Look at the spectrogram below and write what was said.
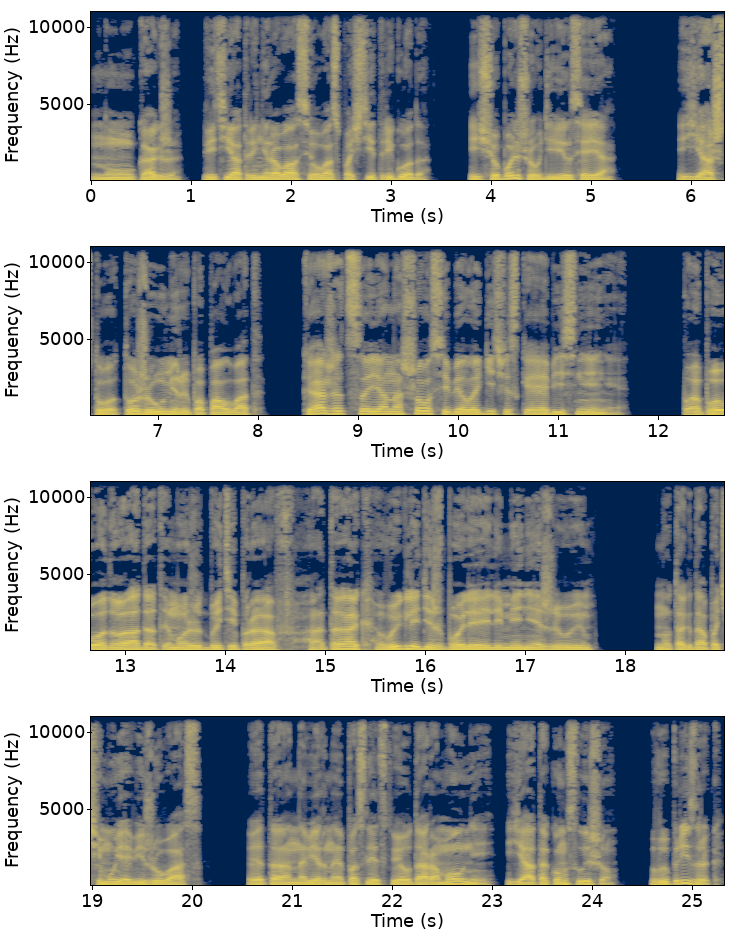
«Ну, как же?» Ведь я тренировался у вас почти три года. Еще больше удивился я. Я что, тоже умер и попал в ад? Кажется, я нашел себе логическое объяснение. По поводу ада ты, может быть, и прав, а так выглядишь более или менее живым. Но тогда почему я вижу вас? Это, наверное, последствия удара молнии? Я о таком слышал. Вы призрак,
